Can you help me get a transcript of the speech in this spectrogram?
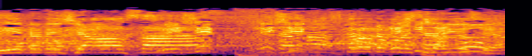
Indonesia All. Karena sekarang udah mulai serius ya.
